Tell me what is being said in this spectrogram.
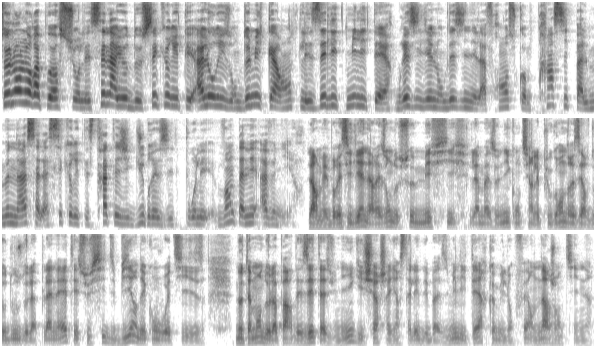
Selon le rapport sur les scénarios de sécurité à l'horizon 2040, les élites militaires brésiliennes ont désigné la France comme principale menace à la sécurité stratégique du Brésil pour les 20 années à venir. L'armée brésilienne a raison de se méfier. L'Amazonie contient les plus grandes réserves d'eau douce de la planète et suscite bien des convoitises, notamment de la part des États-Unis qui cherchent à y installer des bases militaires comme ils l'ont fait en Argentine.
